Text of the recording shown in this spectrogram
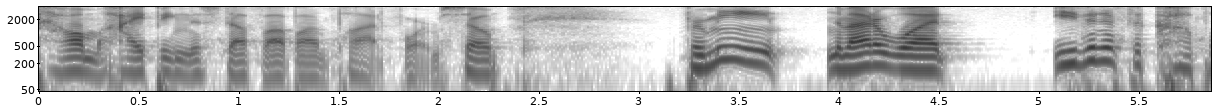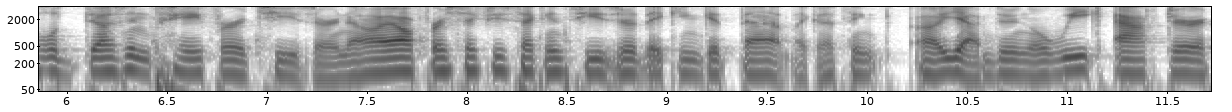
how I'm hyping this stuff up on platforms. So for me, no matter what, even if the couple doesn't pay for a teaser, now I offer a 60 second teaser. They can get that, like, I think, uh, yeah, I'm doing a week after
